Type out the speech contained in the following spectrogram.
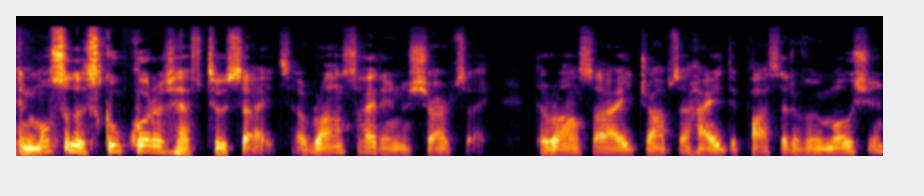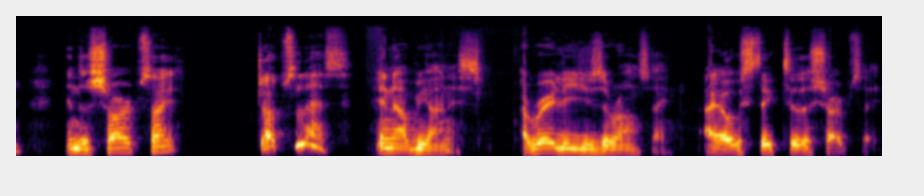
And most of the scoop quarters have two sides, a round side and a sharp side. The round side drops a higher deposit of emulsion, and the sharp side drops less. And I'll be honest, I rarely use the round side. I always stick to the sharp side.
